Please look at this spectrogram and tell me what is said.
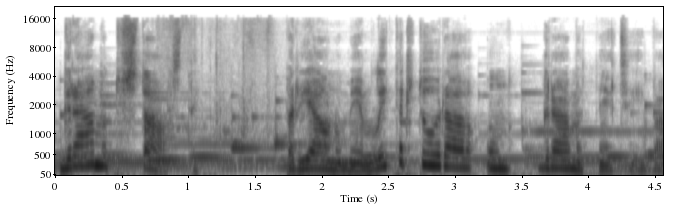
Grāmatu stāsti par jaunumiem, literatūrā un grāmatniecībā.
